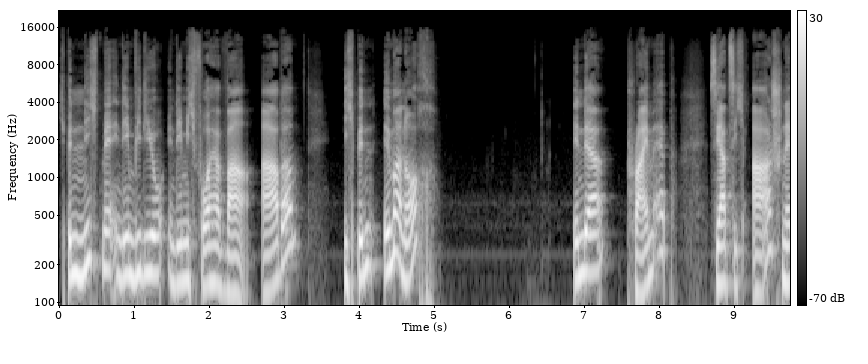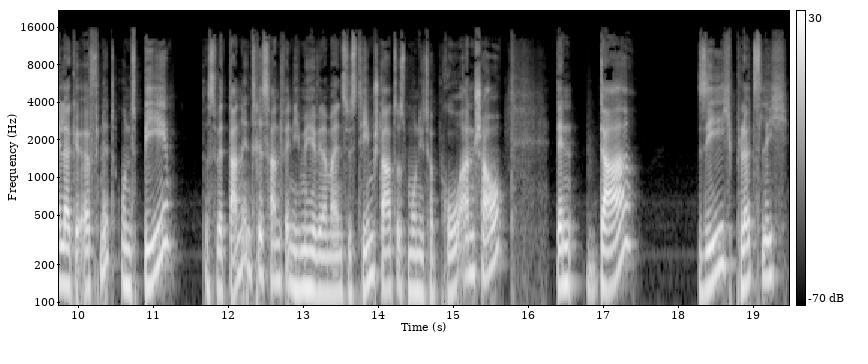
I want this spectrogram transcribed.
Ich bin nicht mehr in dem Video, in dem ich vorher war. Aber ich bin immer noch in der Prime-App. Sie hat sich A schneller geöffnet und B, das wird dann interessant, wenn ich mir hier wieder meinen Systemstatus Monitor Pro anschaue. Denn da sehe ich plötzlich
